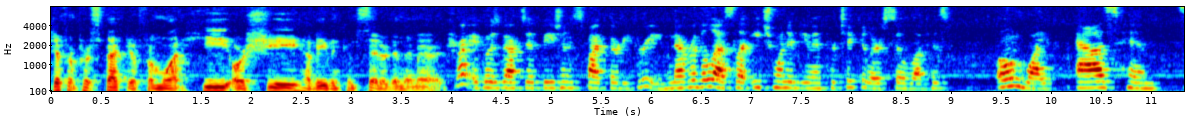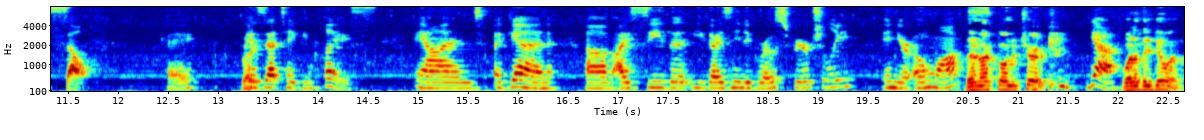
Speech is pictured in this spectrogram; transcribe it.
different perspective from what he or she have even considered in their marriage Right. It goes back to Ephesians five thirty three. Nevertheless, let each one of you in particular so love his own wife as himself. Okay. Right. Is that taking place? And again, um, I see that you guys need to grow spiritually in your own walks. they're not going to church Yeah. what are they doing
